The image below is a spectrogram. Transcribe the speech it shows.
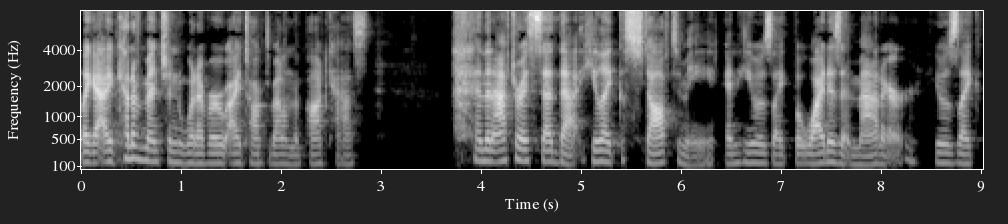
Like i kind of mentioned whatever i talked about on the podcast and then after i said that he like stopped me and he was like but why does it matter? He was like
